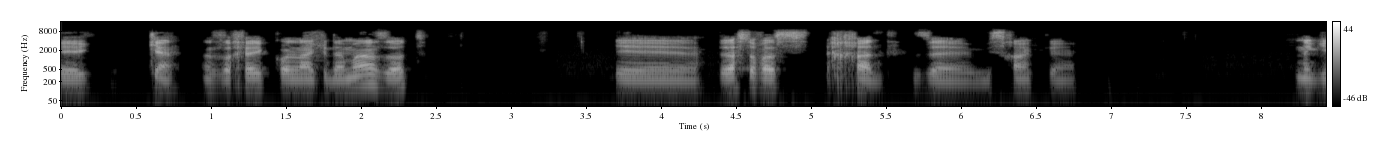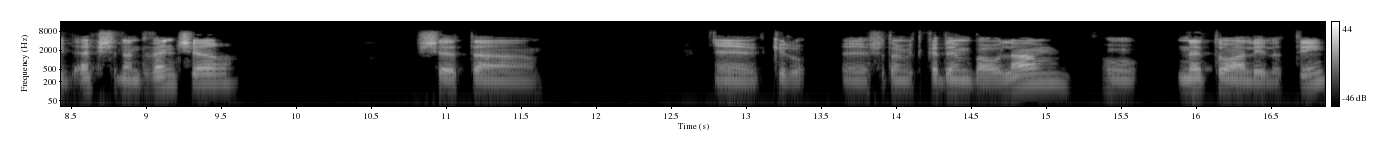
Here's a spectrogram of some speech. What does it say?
אה, כן, אז אחרי כל ההקדמה הזאת, אה, The Last of Us 1 זה משחק, אה, נגיד action adventure, שאתה, כאילו, שאתה מתקדם בעולם, הוא נטו עלילתי,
